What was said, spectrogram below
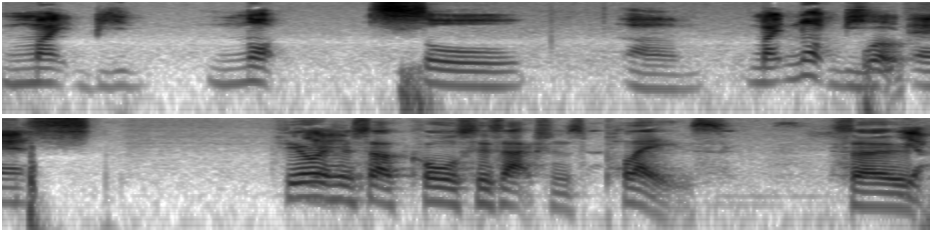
might be not so um, might not be Well, as Fiore Yeah. himself calls his actions plays. So Yeah.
